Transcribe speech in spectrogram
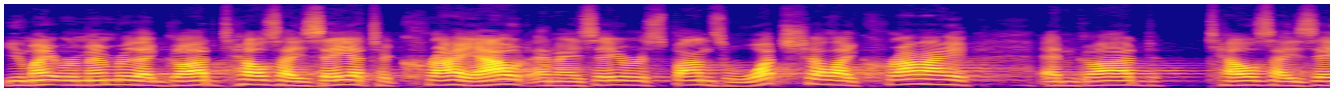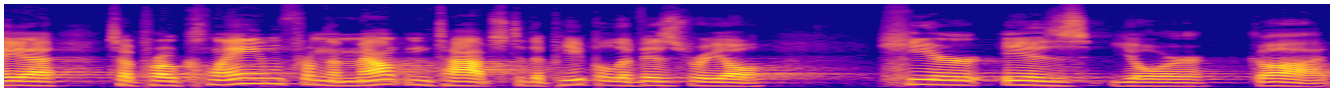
You might remember that God tells Isaiah to cry out, and Isaiah responds, What shall I cry? And God tells Isaiah to proclaim from the mountaintops to the people of Israel, Here is your God.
